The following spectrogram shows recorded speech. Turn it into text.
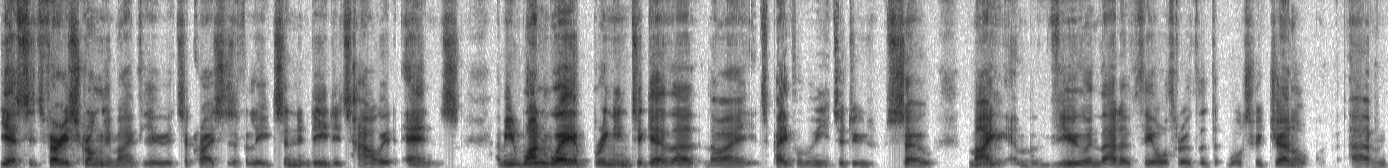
Yes, it's very strongly my view. It's a crisis of elites, and indeed, it's how it ends. I mean, one way of bringing together, though I, it's painful for me to do so, my view and that of the author of the Wall Street Journal um,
